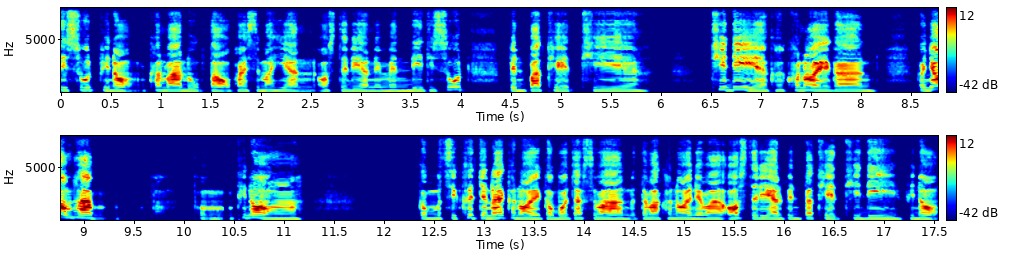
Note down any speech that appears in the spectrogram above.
ที่สุดพี่น้องคันว่าลูกเต่าไผสิมาเฮียนออสเตรเลียนี่แม่นดีที่สุด เป็นประเทศที่ที่ดีขน้อยก็ก็ยอมรับพี่น้องก็บ่สิคิดจังได๋ขน้อยก็บ่จักสิว่าแต่ว่าขน้อยเนี่ยว่าออสเตรเลียเป็นประเทศที่ดีพี่น้อง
